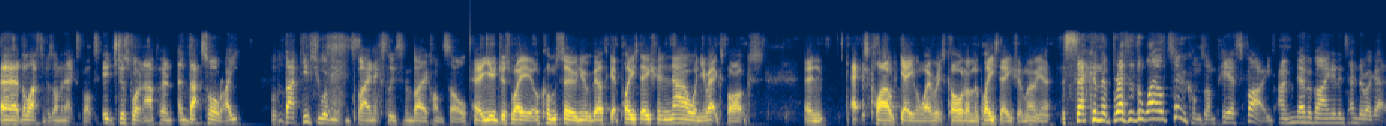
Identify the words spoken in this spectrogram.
uh, The Last of Us on an Xbox. It just won't happen, and that's all right. But that gives you a reason to buy an exclusive and buy a console. Hey, you just wait; it'll come soon. You'll be able to get PlayStation now on your Xbox and X Cloud game or whatever it's called on the PlayStation, won't you? The second that Breath of the Wild 2 comes on PS5, I'm never buying a Nintendo again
